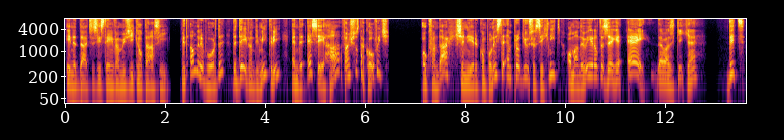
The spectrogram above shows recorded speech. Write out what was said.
in het Duitse systeem van muzieknotatie. Met andere woorden, de D van Dimitri en de SCH van Shostakovich. Ook vandaag generen componisten en producers zich niet om aan de wereld te zeggen: hé, hey, dat was ik, hè? Dit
